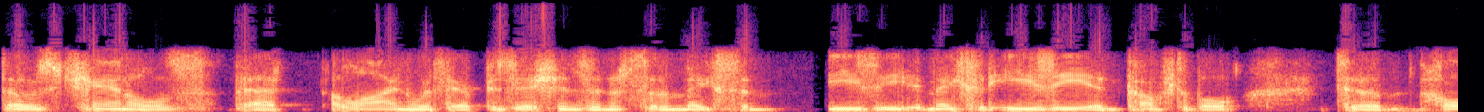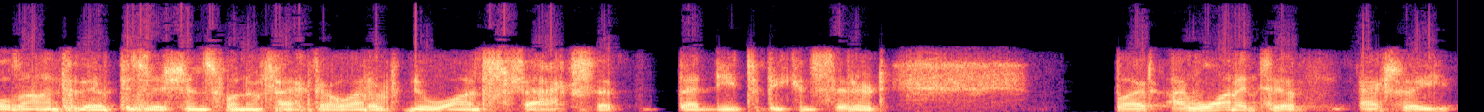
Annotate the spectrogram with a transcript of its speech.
those channels that align with their positions, and it sort of makes them easy. It makes it easy and comfortable to hold on to their positions when, in fact, there are a lot of nuanced facts that that need to be considered. But I wanted to actually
